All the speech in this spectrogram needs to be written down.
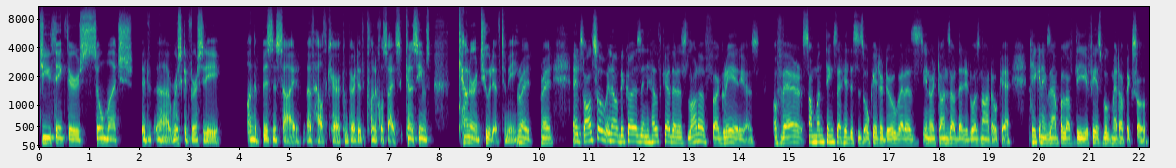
do you think there's so much uh, risk adversity on the business side of healthcare compared to the clinical sides? It kind of seems counterintuitive to me. Right, right. And it's also, you know, because in healthcare, there is a lot of uh, gray areas of where someone thinks that hey this is okay to do whereas you know it turns out that it was not okay take an example of the facebook metapixel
